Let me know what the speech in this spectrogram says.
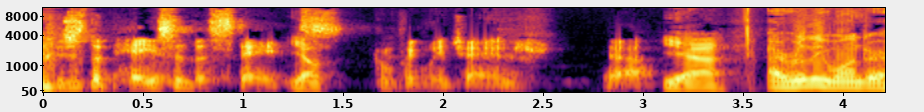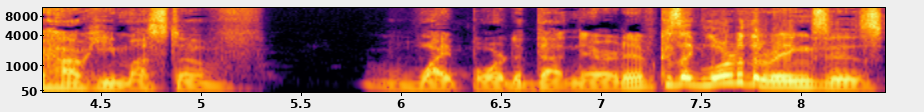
It's just the pace of the stakes Yep. completely change. Yeah. Yeah, I really wonder how he must have whiteboarded that narrative because, like, Lord of the Rings is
